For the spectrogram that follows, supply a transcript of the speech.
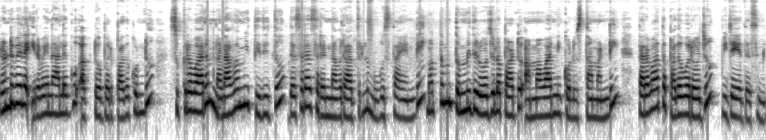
రెండు వేల ఇరవై నాలుగు అక్టోబర్ పదకొండు శుక్రవారం నవమి తిథితో దసరా శరన్నవరాత్రులు ముగుస్తాయండి. మొత్తం తొమ్మిది రోజుల పాటు అమ్మవారిని కొలుస్తామండి. తర్వాత పదవ రోజు విజయదశమి.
